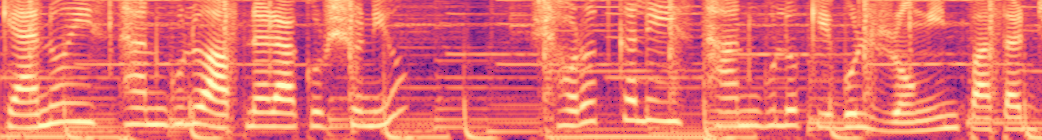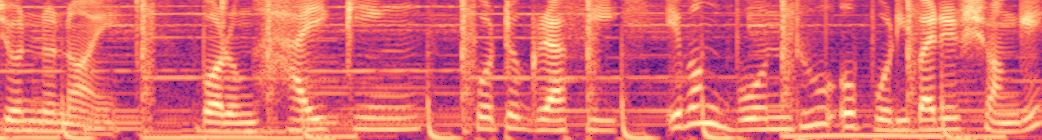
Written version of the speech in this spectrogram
কেন এই স্থানগুলো আপনার আকর্ষণীয়? শরৎকালে এই স্থানগুলো কেবল রঙিন পাতার জন্য নয়, বরং হাইকিং ফটোগ্রাফি এবং বন্ধু ও পরিবারের সঙ্গে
